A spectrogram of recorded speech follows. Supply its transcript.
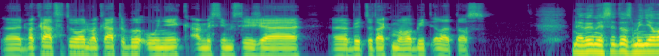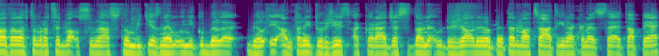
uh, dvakrát se tu jelo, dvakrát to byl únik a myslím si, že uh, by to tak mohlo být i letos. Nevím, jestli to zmiňovat, ale v tom roce 2018 v tom vítězném úniku byl, byl i Anthony Turgis, akorát, že se tam neudržel do 25. na konec té etapě,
